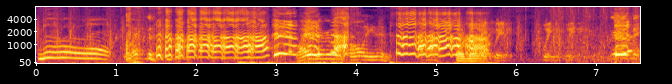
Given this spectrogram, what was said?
Why is everyone falling in? Oh no! Wait, wait, wait, wait.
